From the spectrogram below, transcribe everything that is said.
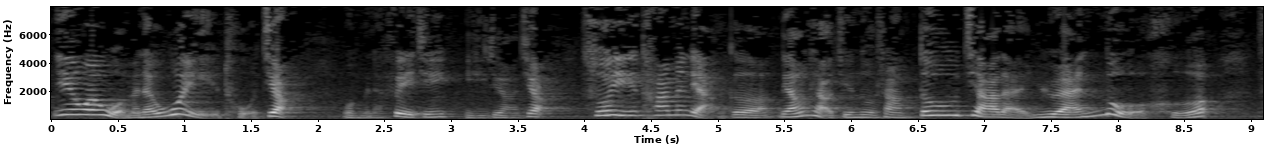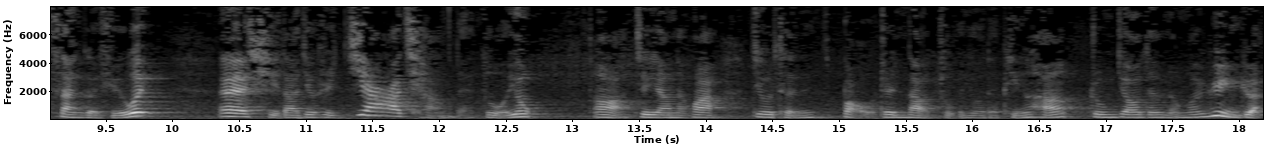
因为我们的胃土降，我们的肺经一定要降，所以他们两个两条经络上都加了元络合三个穴位，哎，起到就是加强的作用啊。这样的话就能保证到左右的平衡，中焦都能够运转。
